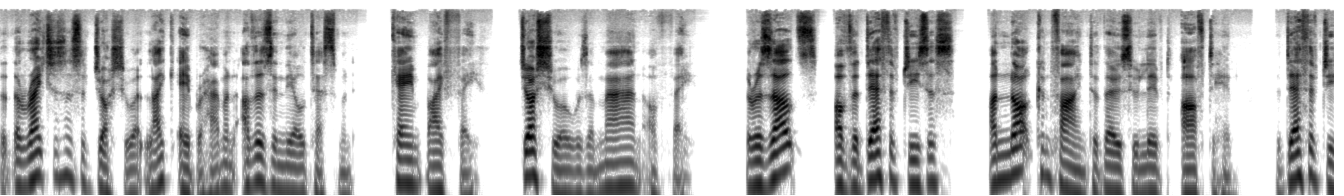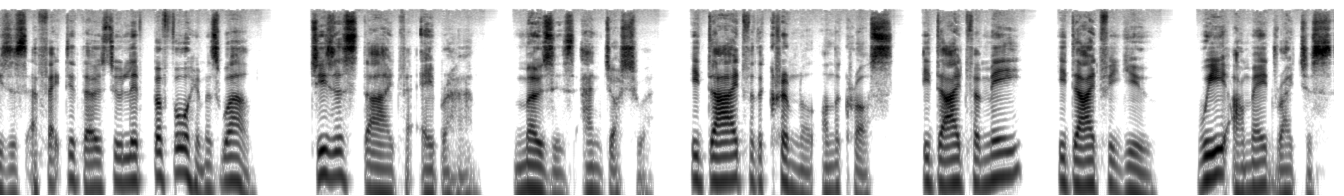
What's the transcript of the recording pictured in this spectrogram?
that the righteousness of Joshua, like Abraham and others in the Old Testament, came by faith. Joshua was a man of faith. The results of the death of Jesus are not confined to those who lived after him. The death of Jesus affected those who lived before him as well. Jesus died for Abraham, Moses, and Joshua. He died for the criminal on the cross. He died for me he died for you. We are made righteous.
